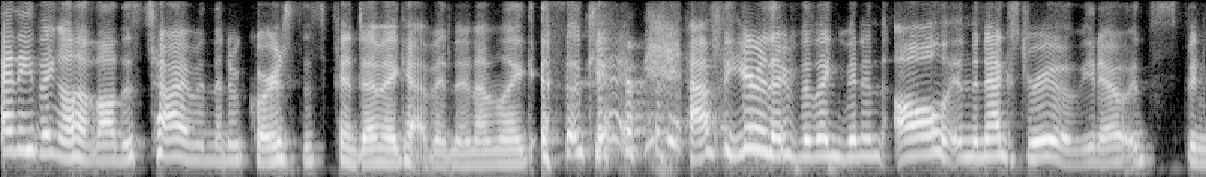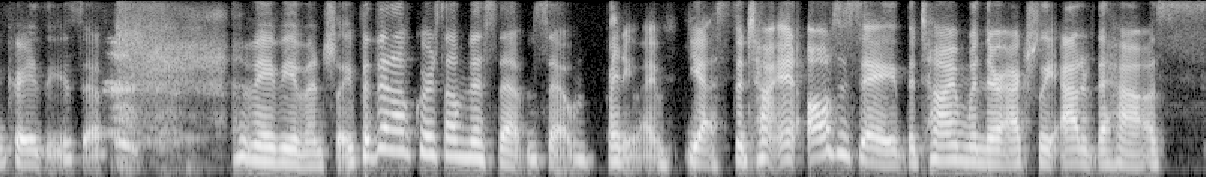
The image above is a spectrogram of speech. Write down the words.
anything. I'll have all this time. And then, of course, this pandemic happened. And I'm like, okay, half the year they've been like been in all in the next room. You know, it's been crazy. So, maybe eventually. But then, of course, I'll miss them. So, anyway, yes, the time, all to say, the time when they're actually out of the house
